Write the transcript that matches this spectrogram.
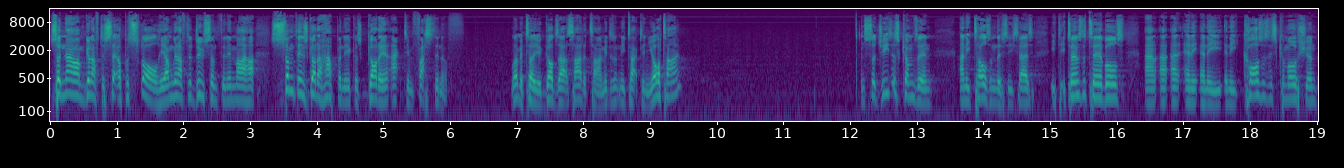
So now I'm going to have to set up a stall here. I'm going to have to do something in my heart. Something's got to happen here because God ain't acting fast enough. Let me tell you, God's outside of time. He doesn't need to act in your time. And so Jesus comes in and he tells them this. He says, he, he turns the tables and, and, and, he, and, he, and he causes this commotion.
